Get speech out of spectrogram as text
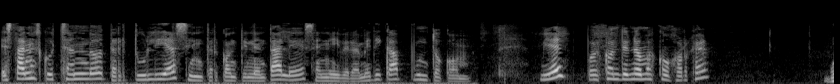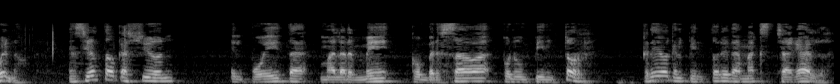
Están escuchando tertulias intercontinentales en iberoamérica.com. Bien, pues continuamos con Jorge. Bueno, en cierta ocasión el poeta Malarmé conversaba con un pintor. Creo que el pintor era Max Chagall.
